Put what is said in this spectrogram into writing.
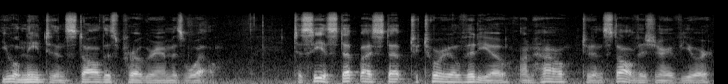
you will need to install this program as well. To see a step-by-step -step tutorial video on how to install Visionary Viewer,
